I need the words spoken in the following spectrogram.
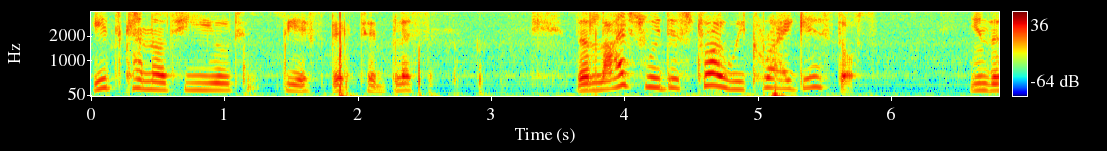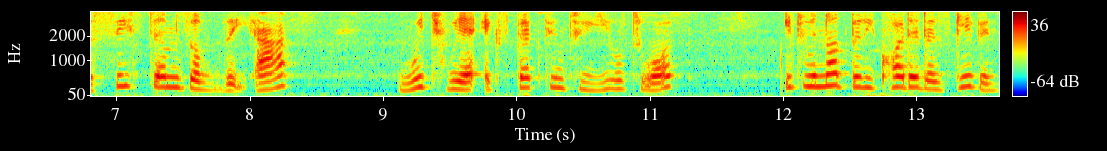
it cannot yield the expected blessing. The lives we destroy will cry against us. In the systems of the earth, which we are expecting to yield to us, it will not be recorded as giving,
